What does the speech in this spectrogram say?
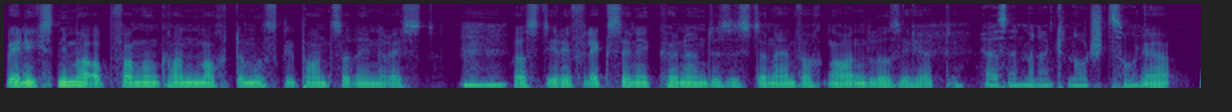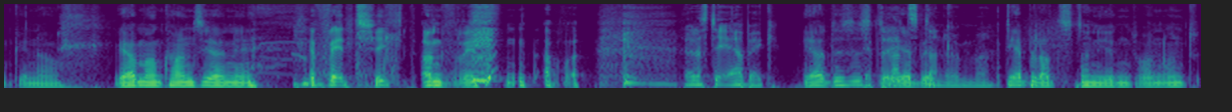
wenn ich es nicht mehr abfangen kann, macht der Muskelpanzer den Rest. Mhm. Was die Reflexe nicht können, das ist dann einfach gnadenlose Härte. Ja, das nennt man dann Knautschzone. Ja, genau. Ja, man kann sich eine Fettschicht anfressen, aber Ja, das ist der Airbag. ja, das Der ist der, platzt Airbag. dann irgendwann. Der platzt dann irgendwann. Und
